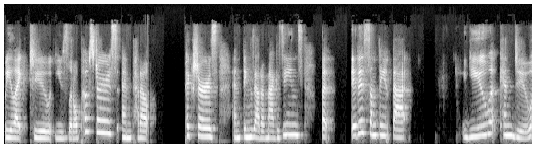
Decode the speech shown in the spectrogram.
We like to use little posters and cut out pictures and things out of magazines, but it is something that you can do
